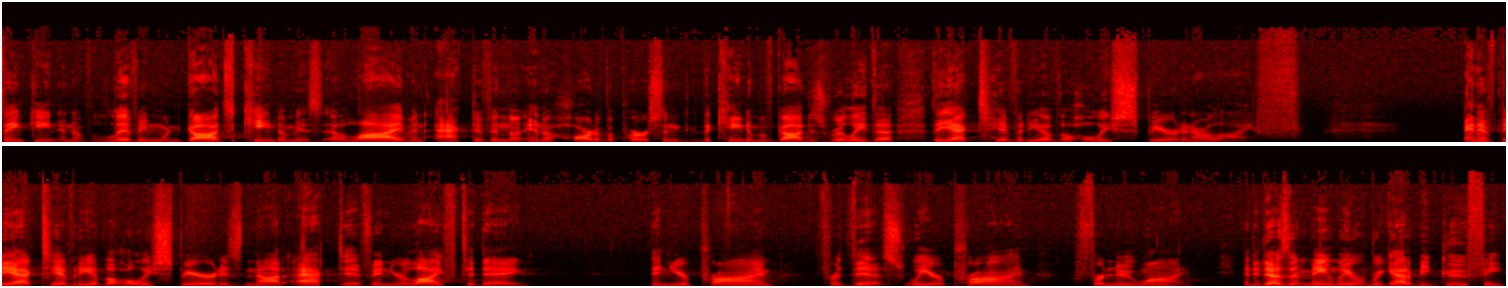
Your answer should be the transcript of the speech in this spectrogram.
thinking and of living. When God's kingdom is alive and active in the, in the heart of a person, the kingdom of God is really the, the activity of the Holy Spirit in our life. And if the activity of the Holy Spirit is not active in your life today, then you're prime for this. We are prime for new wine. And it doesn't mean we, we got to be goofy.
